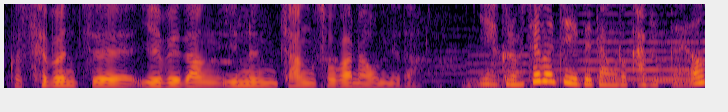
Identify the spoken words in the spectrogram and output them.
그 세 번째 예배당 있는 장소가 나옵니다. 예, 그럼 세 번째 예배당으로 가볼까요?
